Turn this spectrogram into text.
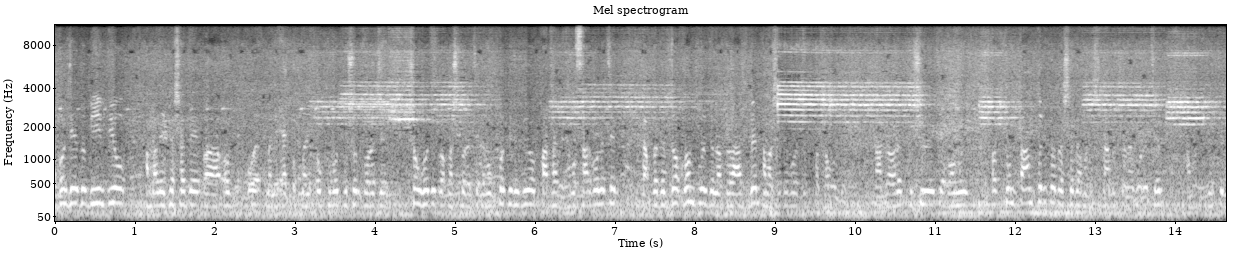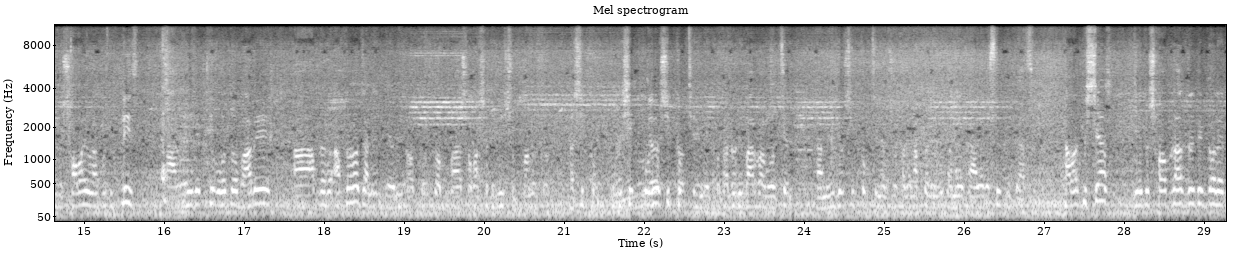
এখন যেহেতু বিএনপিও আমাদের সাথে মানে এক মানে ঐক্যবোধ পোষণ করেছেন সংহতি প্রকাশ করেছে এবং প্রতিনিধিও পাঠাবে এবং স্যার বলেছেন, আপনাদের যখন প্রয়োজন আপনারা আসবেন, আমার সাথে বলছেন কথা বলবেন। আমরা অনেক খুশি হয়েছি এবং উনি অত্যন্ত আন্তরিকতার সাথে আমাদের সাথে আলোচনা করেছেন। আমাদের ব্যক্তিগত সবাই ওনার প্রতি প্লিজ আর উনি ব্যক্তিগতভাবে আপনারা আপনারাও জানেন যে উনি অত্যন্ত সবার সাথে মিশুক মানুষ শিক্ষক। উনি শিক্ষক ছিলেন, এই কথাটা উনি বারবার বলছেন। আমি নিজেও শিক্ষক ছিলাম, সুতরাং আপনাদের আমার একটা আলাদা স্বীকৃতি আছে। আমার বিশ্বাস, যেহেতু সব রাজনৈতিক দলের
